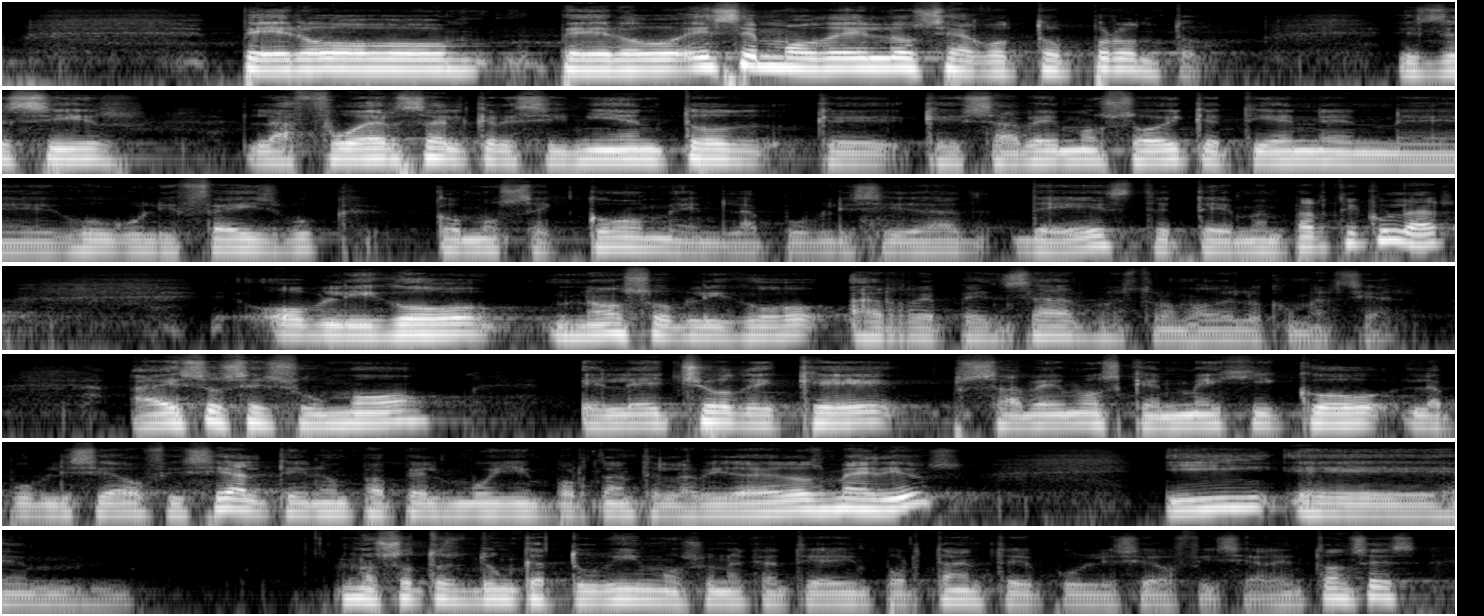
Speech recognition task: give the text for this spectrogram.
Pero, pero ese modelo se agotó pronto. Es decir, la fuerza, el crecimiento que, sabemos hoy que tienen eh, Google y Facebook, cómo se comen la publicidad de este tema en particular, obligó, nos obligó a repensar nuestro modelo comercial. A eso se sumó el hecho de que sabemos que en México la publicidad oficial tiene un papel muy importante en la vida de los medios y eh, nosotros nunca tuvimos una cantidad importante de publicidad oficial. Entonces,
